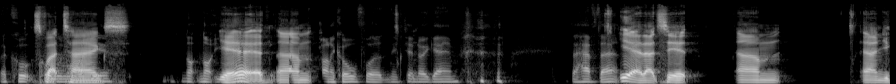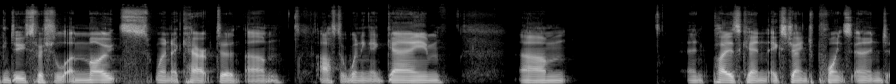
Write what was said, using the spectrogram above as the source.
a cool cool Splat idea. tags, Not not yeah, um, kind of cool for a Nintendo game to have that. yeah, that's it. Um, and you can do special emotes when a character um, after winning a game. Um, and players can exchange points earned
